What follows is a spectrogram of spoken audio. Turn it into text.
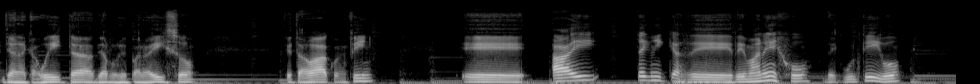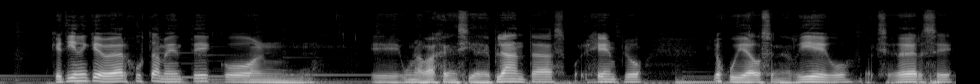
de anacahuita, de árbol de paraíso, de tabaco, en fin. Eh, hay técnicas de, manejo, de cultivo, que tienen que ver justamente con eh, una baja densidad de plantas, por ejemplo, los cuidados en el riego, no excederse,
